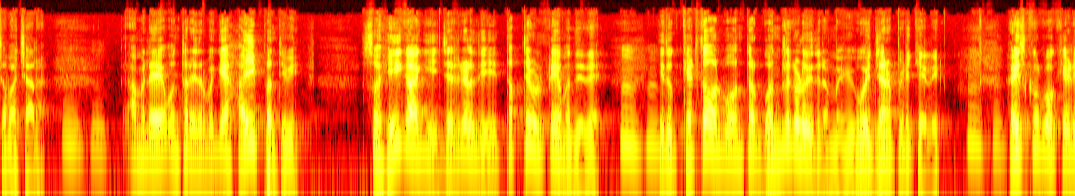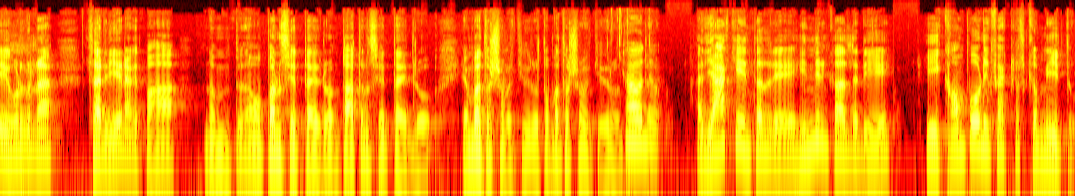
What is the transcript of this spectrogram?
ಸಮಾಚಾರ. ಆಮೇಲೆ ಒಂಥರ ಇದ್ರ ಬಗ್ಗೆ ಹೈಪ್ ಅಂತೀವಿ. ಸೊ ಹೀಗಾಗಿ ಜನಗಳಲ್ಲಿ ತಪ್ಪು ತಿಳುವಳಿಕೆ ಬಂದಿದೆ. ಇದು ಕೆಟ್ಟ ಅಂತ ಗೊಂದಲಗಳು ಇದೆ ನಮ್ಮ ಯುವ ಜನ ಪೀಳಿಗೆಯಲ್ಲಿ ಹೈಸ್ಕೂಲ್ಗೆ ಹೋಗಿ ಕೇಳಿ ಹುಡುಗರನ್ನ ಸರ್ ಏನಾಗುತ್ತೆ ಮಹಾ ನಮ್ಮ ನಮ್ಮ ಅಪ್ಪನೂ ಸೇರ್ತಾ ಇದ್ರು ನಮ್ಮ ತಾತನೂ ಸೇರ್ತಾ ಇದ್ರು ಎಂಬತ್ತು ವರ್ಷ ಬದುಕಿದ್ರು ತೊಂಬತ್ತು ವರ್ಷ ಬದುಕಿದ್ರು ಅಂತ. ಅದು ಯಾಕೆ ಅಂತಂದರೆ ಹಿಂದಿನ ಕಾಲದಲ್ಲಿ ಈ ಕಾಂಪೌಂಡಿಂಗ್ ಫ್ಯಾಕ್ಟರ್ಸ್ ಕಮ್ಮಿ ಇತ್ತು.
